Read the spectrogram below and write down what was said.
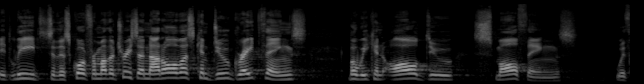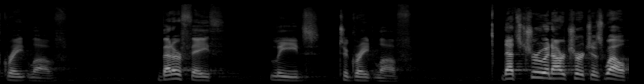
It leads to this quote from Mother Teresa Not all of us can do great things, but we can all do small things with great love. Better faith leads to great love. That's true in our church as well.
